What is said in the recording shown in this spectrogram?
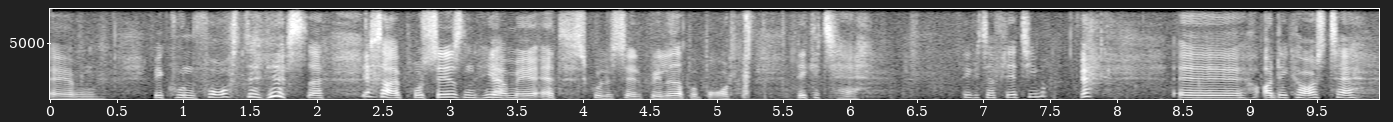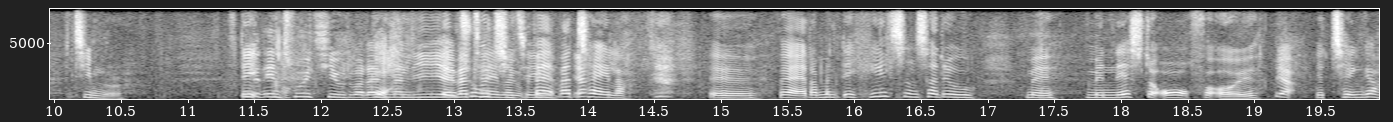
øhm, vil kunne forestille sig, Ja. sig processen her Ja. med at skulle sætte billeder på board. Det kan tage, det kan tage flere timer. Ja. Øh, og det kan også tage 10 minutter. Det er lidt intuitivt, hvordan ja, man lige... øh, Hvad taler til Hvad, hvad ja. taler? Øh, hvad er der? Men det hele tiden, så er det jo med, med næste år for øje. Ja. Jeg tænker,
